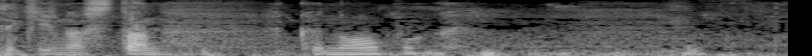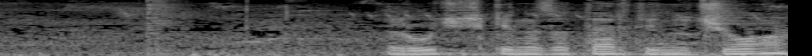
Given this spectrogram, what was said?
такий в нас стан кнопок. Ручечки не затерті, нічого.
